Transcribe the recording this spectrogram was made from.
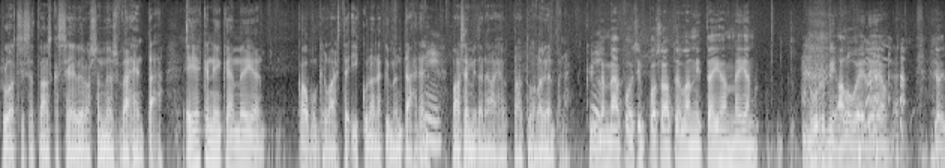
Ruotsissa, Tanskassa ja Virossa myös vähentää. Ei ehkä niinkään meidän kaupunkilaisten ikkunanäkymän tähden, niin. vaan se, mitä ne aiheuttaa tuolla ylempänä. Kyllä niin. mä voisin posautella niitä ihan meidän nurmialueiden ja, ja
